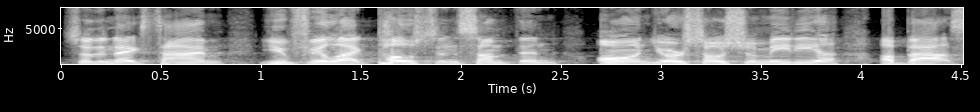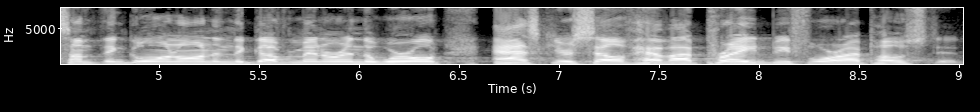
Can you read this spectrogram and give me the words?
So the next time you feel like posting something on your social media about something going on in the government or in the world, ask yourself, have I prayed before I posted?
